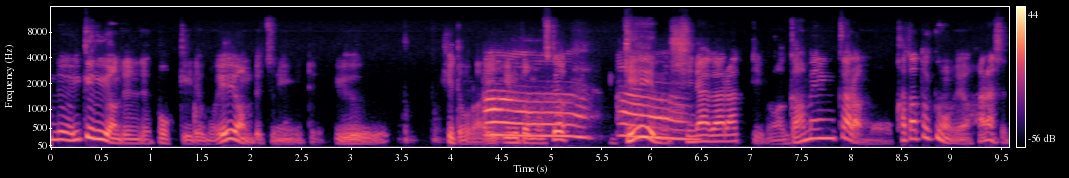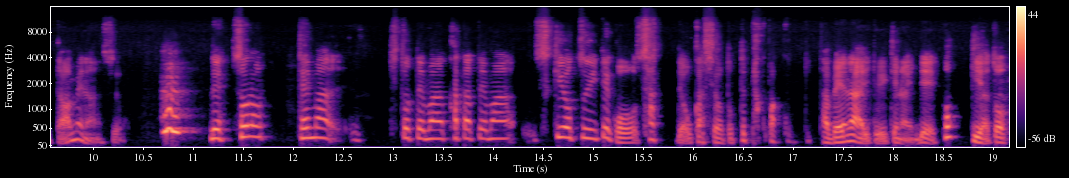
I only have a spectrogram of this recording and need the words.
で、いけるやん、全然ポッキーでもええやん、別にっていう人らいると思うんですけど、ゲームしあながらっていうのは画面からもう片時も目を離しちゃダメなんですよ。で、その手間、一手間、片手間、隙をついて、こう、さってお菓子を取ってパクパクって食べないといけないんで、ポッキーだと、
